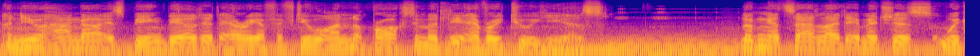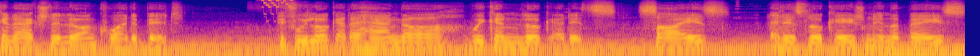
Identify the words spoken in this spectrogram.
A new hangar is being built at Area 51 approximately every two years. Looking at satellite images, we can actually learn quite a bit. If we look at a hangar, we can look at its size, at its location in the base,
